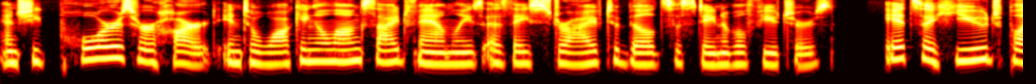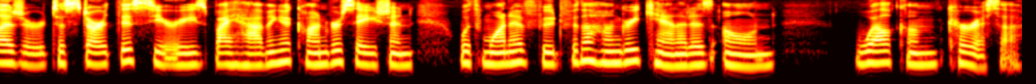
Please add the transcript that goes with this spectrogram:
and she pours her heart into walking alongside families as they strive to build sustainable futures. It's a huge pleasure to start this series by having a conversation with one of Food for the Hungry Canada's own. Welcome, Carissa.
